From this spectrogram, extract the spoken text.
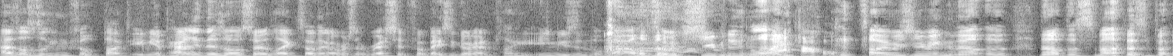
As I was looking for plucked emu, apparently there's also like something I was arrested for basically going around plucking emus in the wild. So I'm assuming like Wow. so I'm assuming they're not the they're not the smartest bird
